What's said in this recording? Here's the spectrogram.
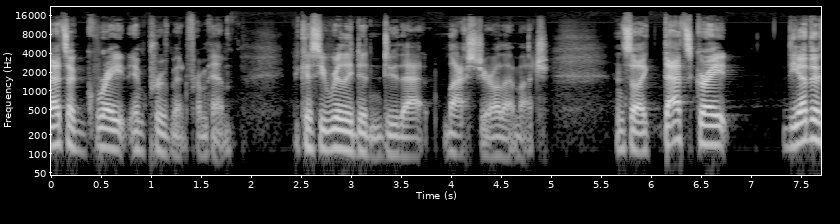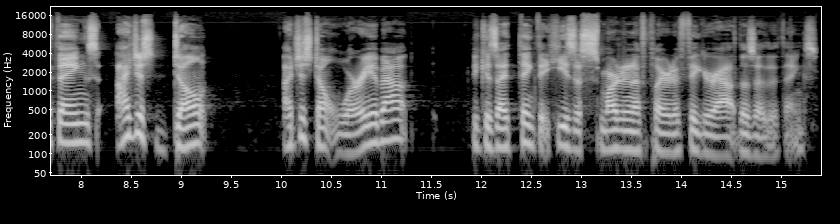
that's a great improvement from him because he really didn't do that last year all that much. And so like that's great. The other things I just don't I just don't worry about because I think that he's a smart enough player to figure out those other things.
